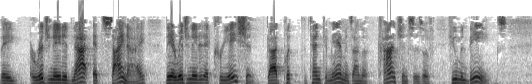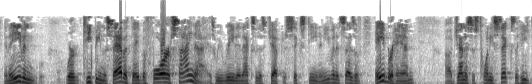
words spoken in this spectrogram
They originated not at Sinai, they originated at creation. God put the Ten Commandments on the consciences of human beings. And they even were keeping the Sabbath day before Sinai, as we read in Exodus chapter 16. And even it says of Abraham, uh, Genesis 26, that he,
